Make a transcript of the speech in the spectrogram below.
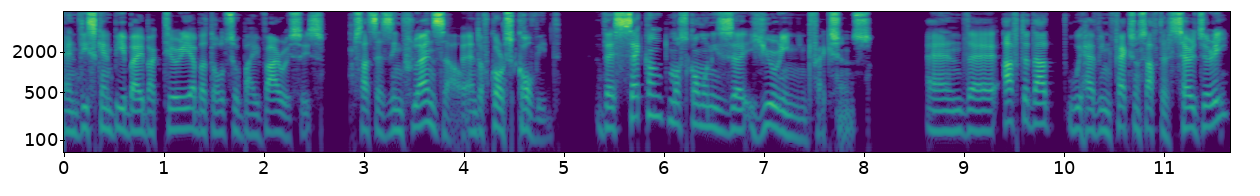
and this can be by bacteria but also by viruses, such as influenza and, of course, COVID. The second most common is uh, urine infections. And uh, after that, we have infections after surgery,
